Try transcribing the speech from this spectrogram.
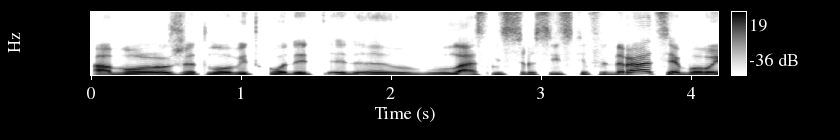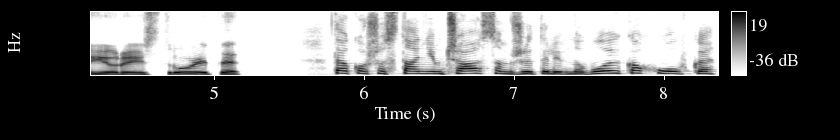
Або житло відходить е, е, власність Російської Федерації, або ви його реєструєте, Також останнім часом жителів нової Каховки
